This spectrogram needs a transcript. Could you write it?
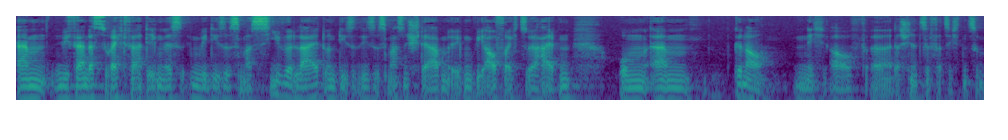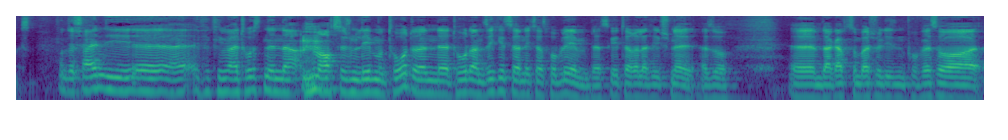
ähm, inwiefern das zu rechtfertigen ist, irgendwie dieses massive Leid und diese, dieses Massensterben irgendwie aufrechtzuerhalten, um ähm, genau nicht auf äh, das Schnitzel verzichten zu müssen. Unterscheiden die äh, effektiven Altruisten denn da auch zwischen Leben und Tod? Denn der Tod an sich ist ja nicht das Problem. Das geht ja relativ schnell. Also äh, da gab es zum Beispiel diesen Professor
